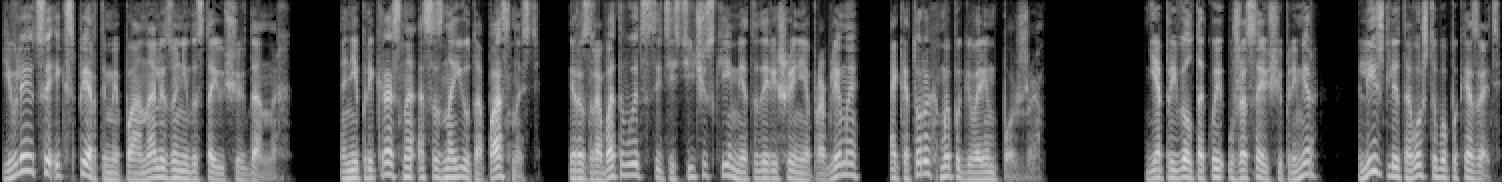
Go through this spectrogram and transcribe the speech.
являются экспертами по анализу недостающих данных. Они прекрасно осознают опасность и разрабатывают статистические методы решения проблемы, о которых мы поговорим позже. Я привел такой ужасающий пример лишь для того, чтобы показать,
